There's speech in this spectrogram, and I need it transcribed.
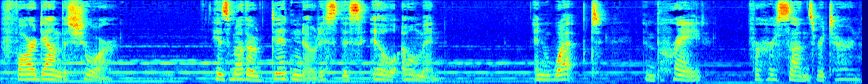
far down the shore, his mother did notice this ill omen and wept and prayed for her son's return.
